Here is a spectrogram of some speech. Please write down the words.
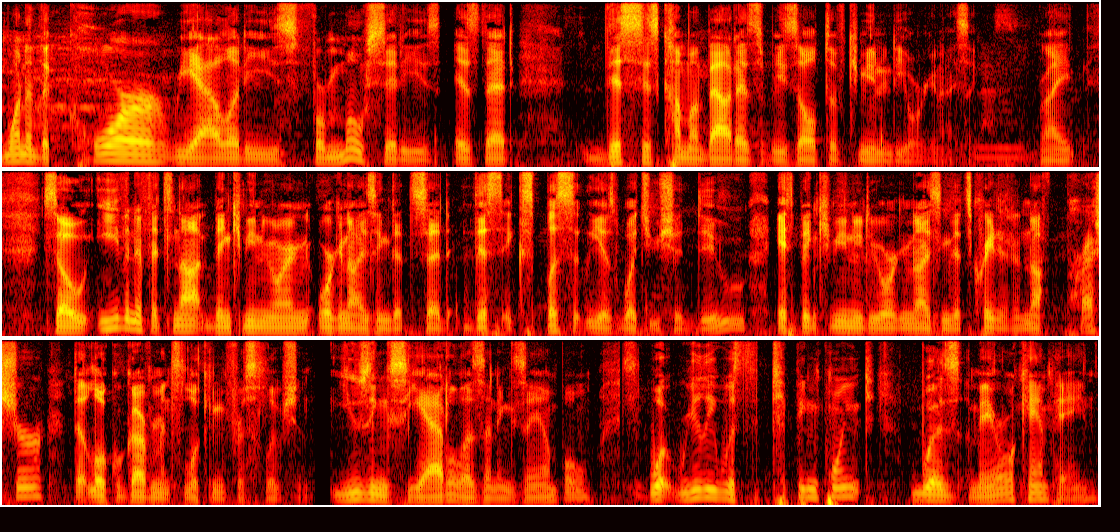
One of the core realities for most cities is that this has come about as a result of community organizing, right? So even if it's not been community organizing that said this explicitly is what you should do, it's been community organizing that's created enough pressure that local government's looking for solutions. Using Seattle as an example, what really was the tipping point was a mayoral campaign.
